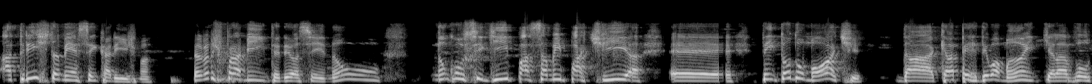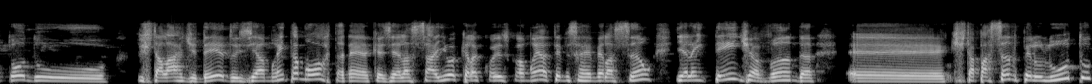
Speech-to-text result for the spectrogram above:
a atriz também é sem carisma. Pelo menos para mim, entendeu? Assim, não, não consegui passar uma empatia. É, tem todo o mote da que ela perdeu a mãe, que ela voltou do do estalar de dedos e a mãe tá morta, né? Quer dizer, ela saiu aquela coisa com a mãe, ela teve essa revelação e ela entende a Wanda é, que está passando pelo luto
